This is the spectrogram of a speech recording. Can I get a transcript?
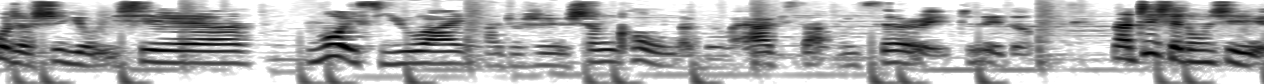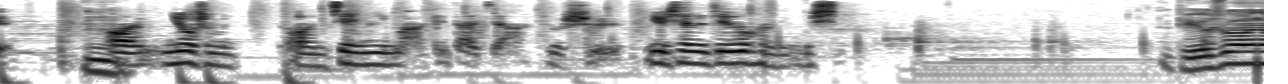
或者是有一些 voice UI 啊，就是声控的，比如 Alexa、Siri 之类的。那这些东西，呃，你有什么呃建议吗？给大家，就是因为现在这个都很流行。比如说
